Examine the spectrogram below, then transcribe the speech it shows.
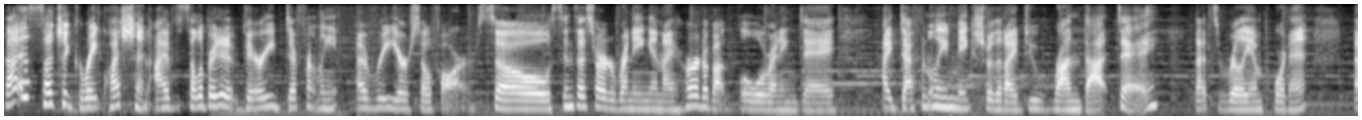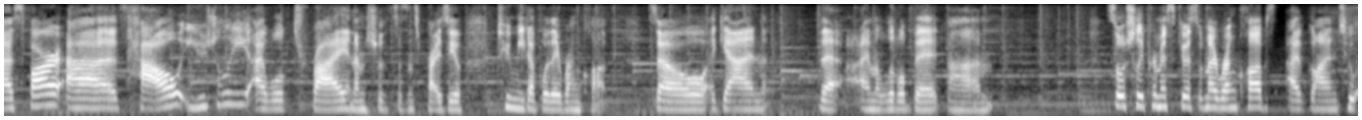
That is such a great question. I've celebrated it very differently every year so far. So, since I started running and I heard about Global Running Day, I definitely make sure that I do run that day. That's really important. As far as how, usually I will try, and I'm sure this doesn't surprise you, to meet up with a run club. So, again, that I'm a little bit um, socially promiscuous with my run clubs. I've gone to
